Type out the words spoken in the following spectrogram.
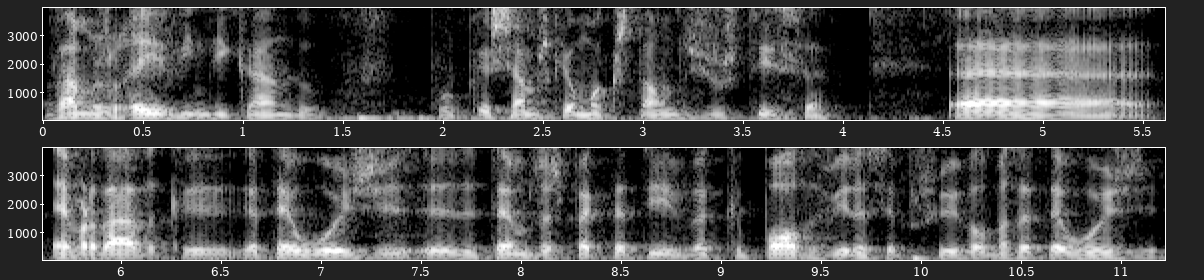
vamos reivindicando porque achamos que é uma questão de justiça. Uh, é verdade que até hoje uh, temos a expectativa que pode vir a ser possível, mas até hoje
